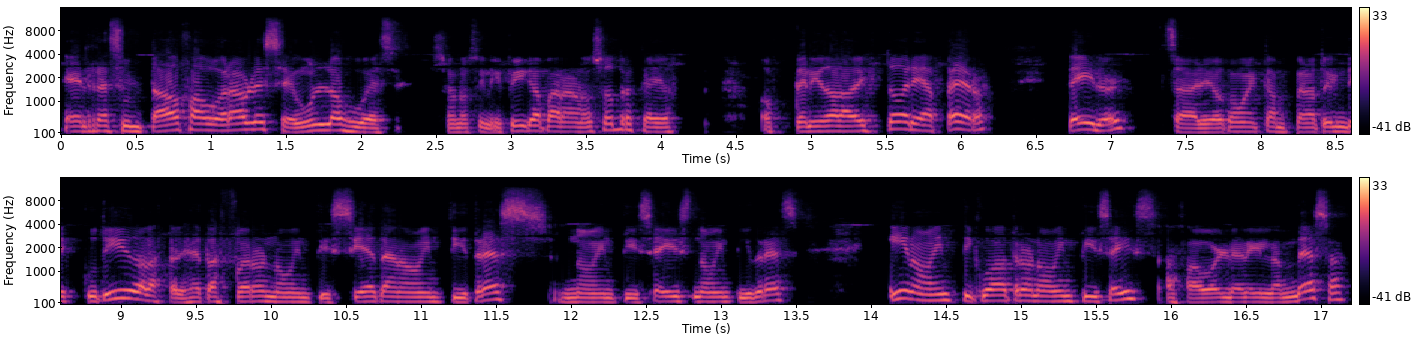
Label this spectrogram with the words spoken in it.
el resultado favorable según los jueces. Eso no significa para nosotros que ellos obtenido la victoria, pero Taylor salió con el campeonato indiscutido. Las tarjetas fueron 97 93, 96 93 y 94 96 a favor de la irlandesa.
